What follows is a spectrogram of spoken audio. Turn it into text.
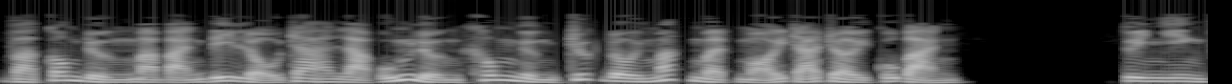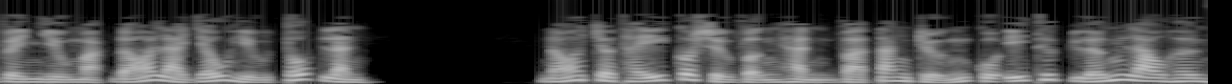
và con đường mà bạn đi lộ ra là uốn lượng không ngừng trước đôi mắt mệt mỏi rã rời của bạn. Tuy nhiên về nhiều mặt đó là dấu hiệu tốt lành. Nó cho thấy có sự vận hành và tăng trưởng của ý thức lớn lao hơn.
